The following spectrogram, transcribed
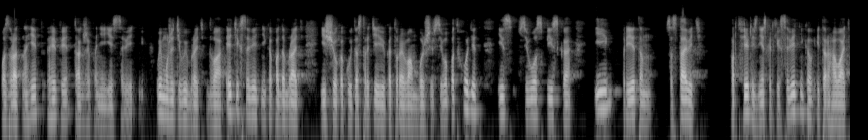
возврат на гэпе, также по ней есть советник. Вы можете выбрать два этих советника, подобрать еще какую-то стратегию, которая вам больше всего подходит из всего списка и при этом составить портфель из нескольких советников и торговать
